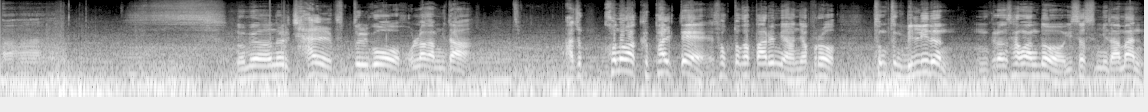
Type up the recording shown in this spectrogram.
아, 노면을 잘 붙들고 올라갑니다. 아주 코너가 급할 때 속도가 빠르면 옆으로 퉁퉁 밀리는 음, 그런 상황도 있었습니다만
